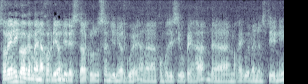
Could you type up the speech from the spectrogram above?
Sore ini gue akan main akordeon di resital kelulusan junior gue, anak komposisi UPH, dan makanya gue dandan seperti ini,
